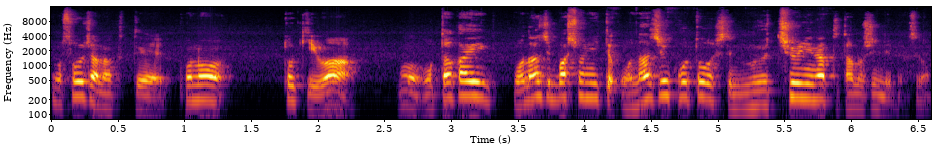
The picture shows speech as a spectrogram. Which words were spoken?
もそうじゃなくてこの時はもうお互い同じ場所にいて同じことをして夢中になって楽しんでるんですよ。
